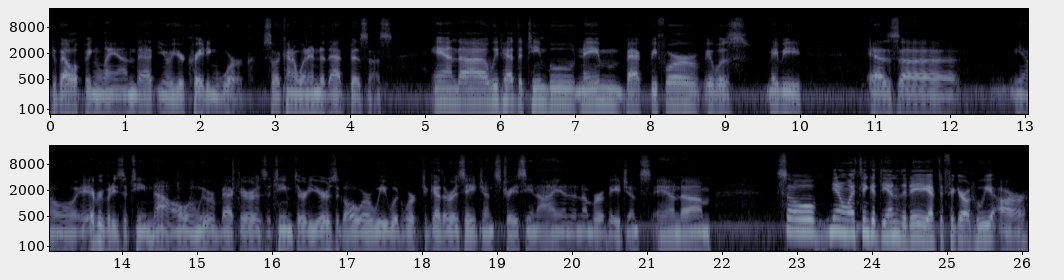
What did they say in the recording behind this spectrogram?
developing land that you know you're creating work so i kind of went into that business and uh, we've had the team boo name back before it was maybe as uh, you know, everybody's a team now. And we were back there as a team 30 years ago, where we would work together as agents, Tracy and I, and a number of agents. And um, so, you know, I think at the end of the day, you have to figure out who you are,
